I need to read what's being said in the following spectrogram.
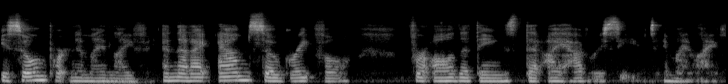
is so important in my life and that I am so grateful for all the things that I have received in my life.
